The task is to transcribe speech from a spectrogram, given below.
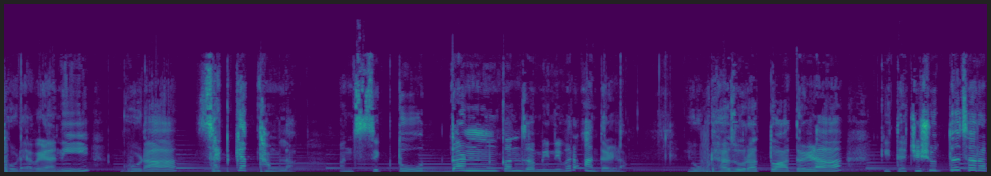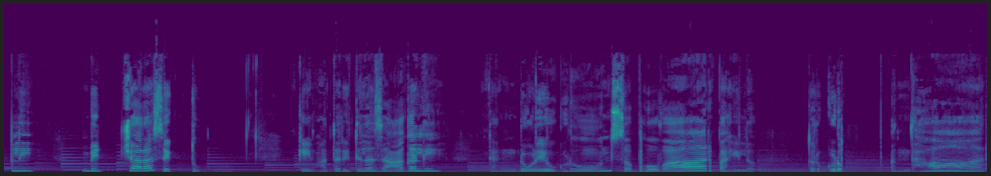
थोड्या वेळाने घोडा झटक्यात थांबला आणि सिक्तू दणकन जमिनीवर आदळला. एवढ्या जोरात तो आदळला की त्याची शुद्ध सरपली बिच्चारा सिक्तू. केव्हा तरी त्याला जाग आली. त्यानं डोळे उघडून सभोवार पाहिलं. तर गुडूप अंधार.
